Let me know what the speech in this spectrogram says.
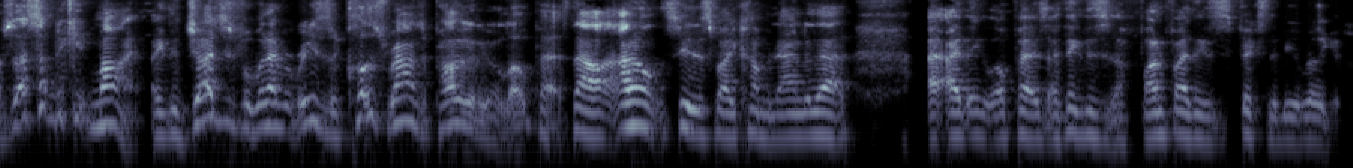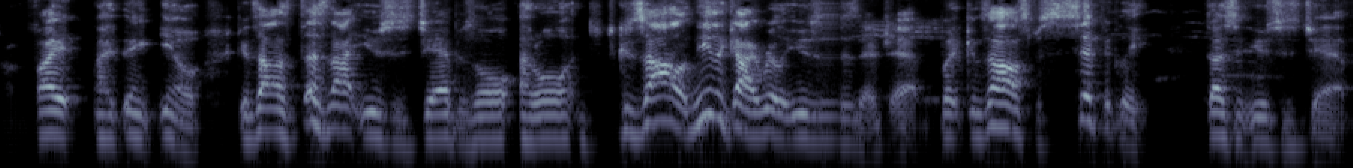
Um, so that's something to keep in mind. Like the judges, for whatever reason, the close rounds are probably going to go Lopez. Now, I don't see this fight coming down to that. I, I, think Lopez, I think this is a fun fight. I think this is fixing to be a really good fight. I think, you know, Gonzalez does not use his jab at all. At all. Gonzalez, neither guy really uses their jab, but Gonzalez specifically doesn't use his jab.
